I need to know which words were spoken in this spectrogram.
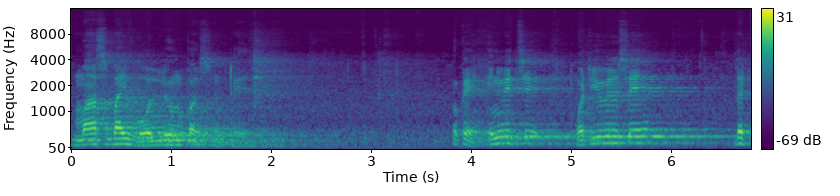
mass by volume percentage. Okay in which what you will say? That uh,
